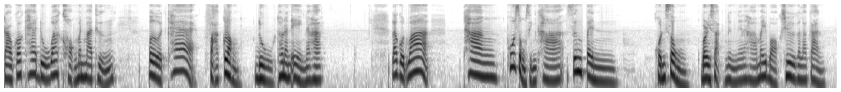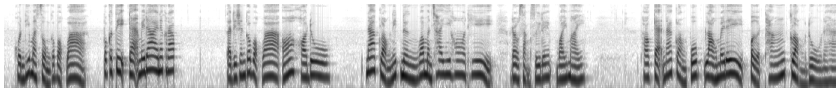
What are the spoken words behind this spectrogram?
เราก็แค่ดูว่าของมันมาถึง เปิดแค่ฝากล่อง ดูเท่านั้นเองนะคะ ปรากฏว่าทางผู้ส่งสินค้าซึ่งเป็นขนส่งบริษัทหนึ่งเนี่ยนะคะ ไม่บอกชื่อก็แล้วกัน คนที่มาส่งก็บอกว่า ปกติแกะไม่ได้นะครับ แต่ดิฉันก็บอกว่าอ๋อขอดู หน้ากล่องนิดนึงว่ามันใช่ยี่ห้อที่เราสั่งซื้อได้ไว้ไหมพอแกะหน้ากล่องปุ๊บเราไม่ได้เปิดทั้งกล่องดูนะคะ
